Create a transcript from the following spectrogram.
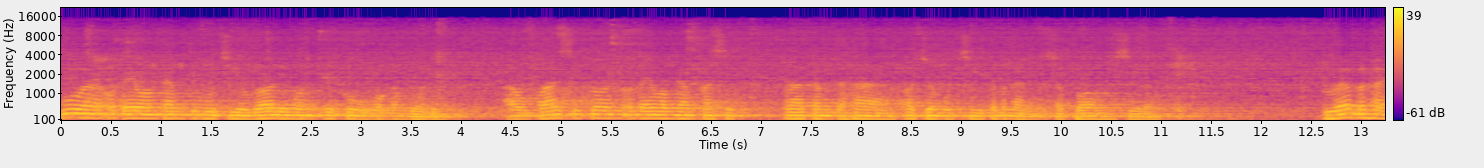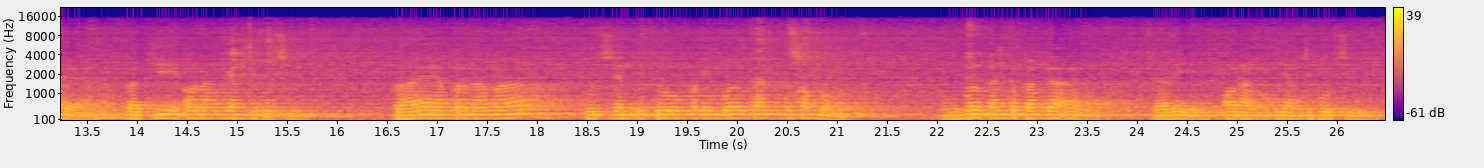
Gua utai wong kang dipuji Zalimun iku wong kang zalim Au fasikun utai wong kang fasik. Latam taha ojo muji temenan sopo siro Dua bahaya bagi orang yang dipuji. Bahaya yang pertama Pujian itu menimbulkan kesombongan menimbulkan kebanggaan dari orang yang dipuji.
